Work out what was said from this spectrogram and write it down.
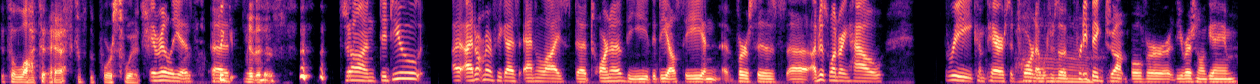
It's a lot to ask of the poor Switch. It really is. I think uh, it is. John, did you? I, I, don't remember if you guys analyzed uh, Torna, the the DLC, and uh, versus. Uh, I'm just wondering how three compares to Torna, which was a pretty ah. big jump over the original game.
